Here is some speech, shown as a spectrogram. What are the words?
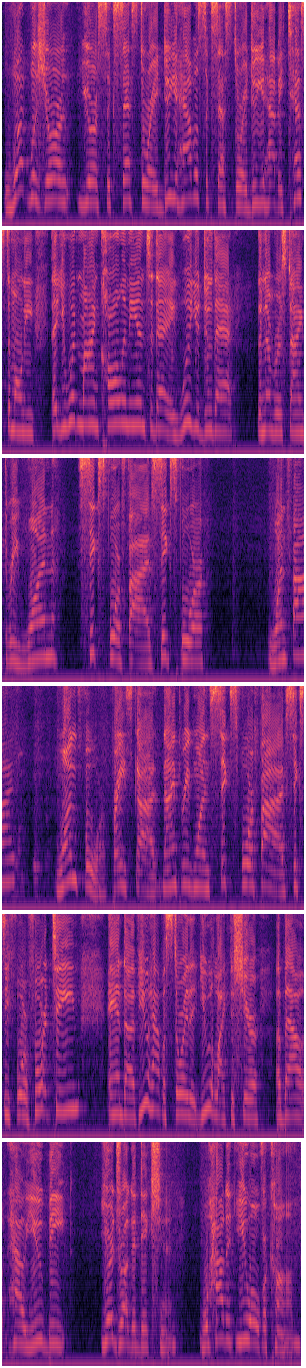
What was your your success story? Do you have a success story? Do you have a testimony that you wouldn't mind calling in today? Will you do that? The number is 931 645 6415 Praise God. 931-645-6414. And uh, if you have a story that you would like to share about how you beat your drug addiction, well, how did you overcome?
